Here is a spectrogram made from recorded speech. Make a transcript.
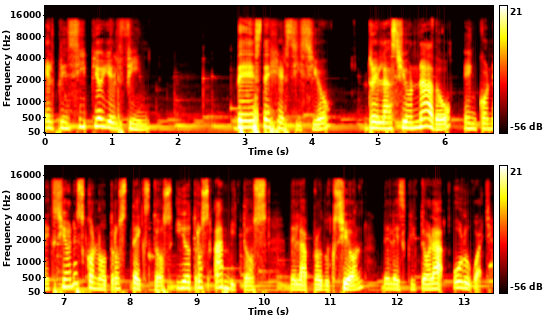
el principio y el fin de este ejercicio relacionado en conexiones con otros textos y otros ámbitos de la producción de la escritora uruguaya.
